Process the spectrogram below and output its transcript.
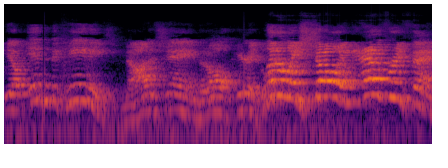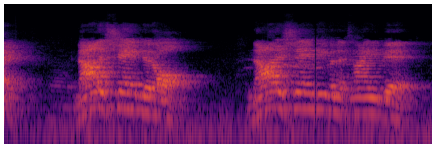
you know, in bikinis, not ashamed at all, period. Literally showing everything. Not ashamed at all. Not ashamed even a tiny bit.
